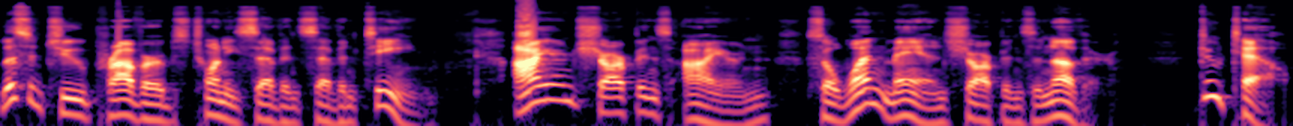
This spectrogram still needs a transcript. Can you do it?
Listen to Proverbs 27:17. Iron sharpens iron, so one man sharpens another. Do tell,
